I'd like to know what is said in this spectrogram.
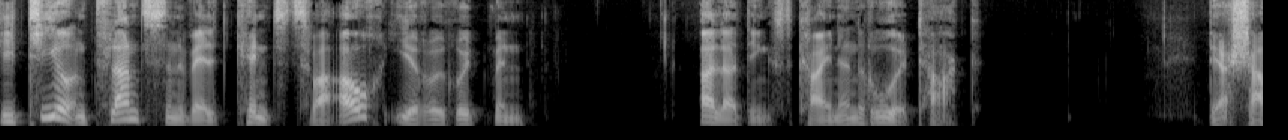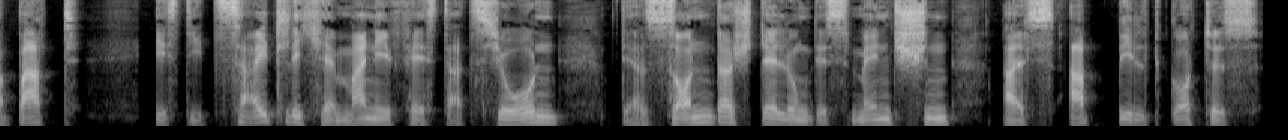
Die Tier- und Pflanzenwelt kennt zwar auch ihre Rhythmen, allerdings keinen Ruhetag. Der Schabbat ist die zeitliche Manifestation der Sonderstellung des Menschen als Abbild Gottes,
